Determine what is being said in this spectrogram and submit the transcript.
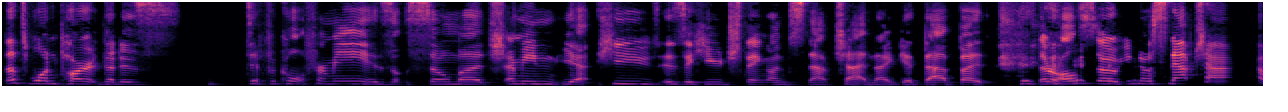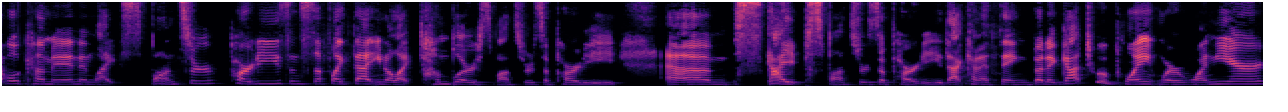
that's one part that is difficult for me is so much. I mean, yeah, he is a huge thing on Snapchat, and I get that. But they're also, you know, Snapchat will come in and like sponsor parties and stuff like that. You know, like Tumblr sponsors a party, um, Skype sponsors a party, that kind of thing. But it got to a point where one year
